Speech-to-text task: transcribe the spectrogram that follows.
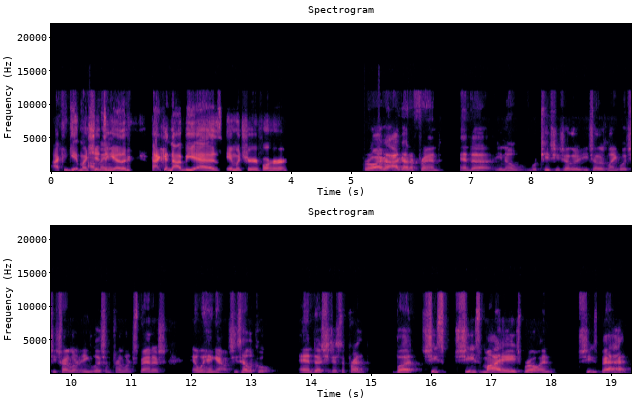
I could get my I shit mean- together. I could not be as immature for her. Bro, I got I got a friend and uh, you know, we're teaching each other each other's language. She's trying to learn English, I'm trying to learn Spanish, and we hang out. She's hella cool. And uh, she's just a friend. But she's she's my age, bro, and she's bad.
